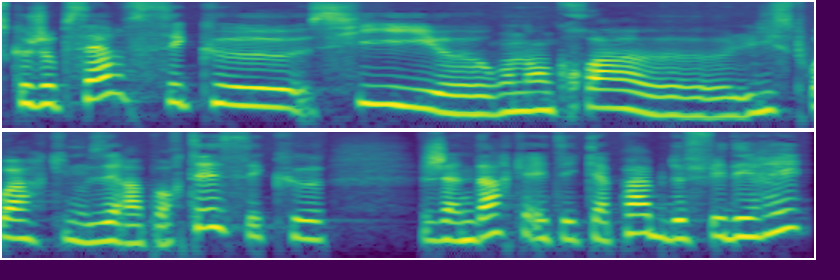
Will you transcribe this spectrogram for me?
Ce que j'observe, c'est que si euh, on en croit euh, l'histoire qui nous est rapportée, c'est que Jeanne d'Arc a été capable de fédérer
